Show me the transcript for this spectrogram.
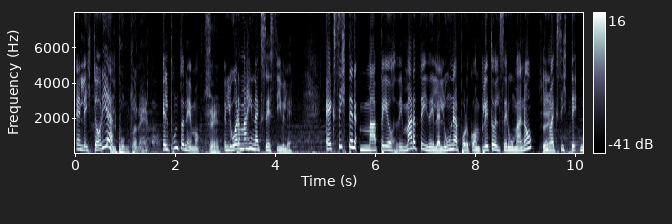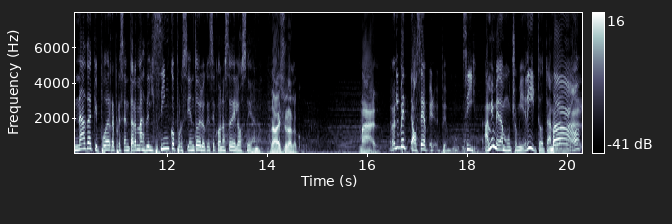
¿En la historia? El punto Nemo. El punto Nemo. Sí. El lugar más inaccesible. Existen mapeos de Marte y de la Luna por completo del ser humano Sí. y no existe nada que pueda representar más del 5% de lo que se conoce del océano. No, es una locura. Mal. Realmente, o sea, pero- pero- sí, a mí me da mucho miedito también, Mal.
